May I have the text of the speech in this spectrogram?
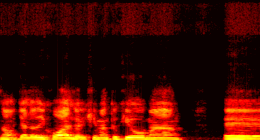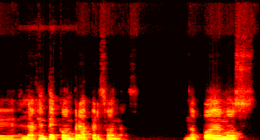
¿no? Ya lo dijo Aldo, el human to human. Eh, la gente compra a personas. No podemos,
